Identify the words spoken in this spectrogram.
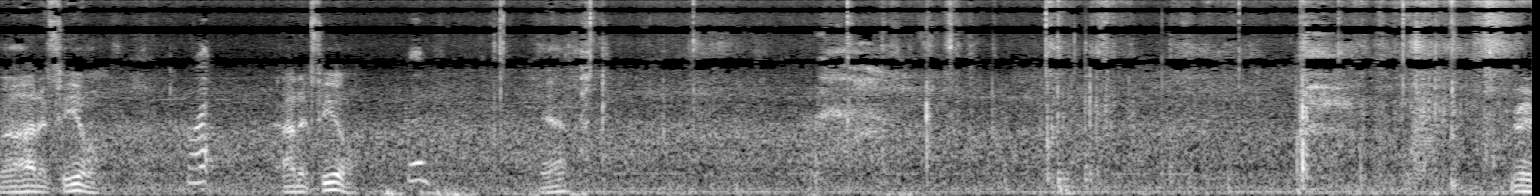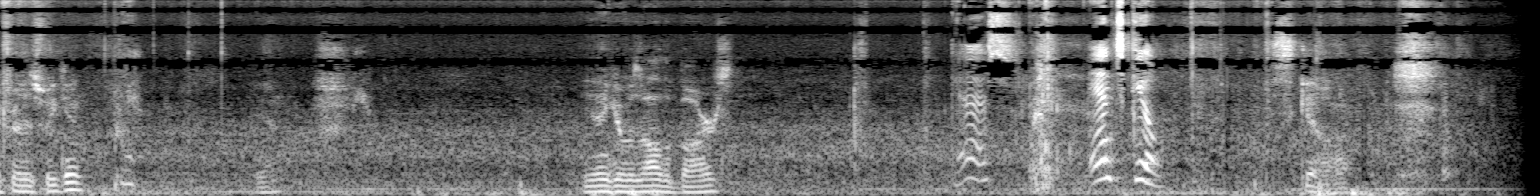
Well, how'd it feel? What? How'd it feel? Good. Yeah. Ready for this weekend? Yeah. Yeah. You think it was all the bars? Yes. And skill. Skill, huh?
